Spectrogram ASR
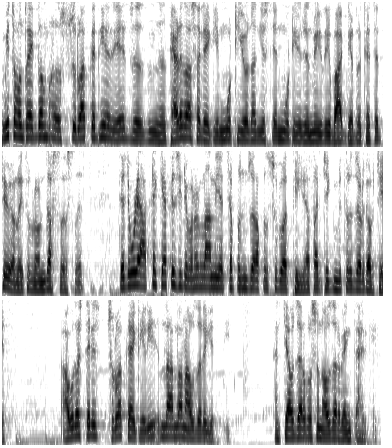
मी तर म्हणतो एकदम सुरुवात कधी आहे फॅडच असेल की मोठी योजना दिसते आणि मोठी योजना मी कधी भाग घेतो त्याच्यात ते व्हायचं प्रमाण जास्त असतं. त्याच्यामुळे आपल्या कॅपॅसिटी म्हणून लहान याच्यापासून जर आपण सुरुवात केली आता आमचे एक मित्र जळगावचे आहेत. अगोदरच त्यांनी सुरुवात काय केली लहान लहान अवजारं घेतली. आणि त्या अवजारापासून अवजार बँक तयार केली.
